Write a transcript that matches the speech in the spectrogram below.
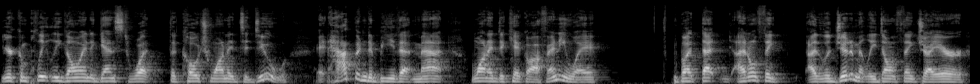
you're completely going against what the coach wanted to do. It happened to be that Matt wanted to kick off anyway, but that I don't think I legitimately don't think Jaire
